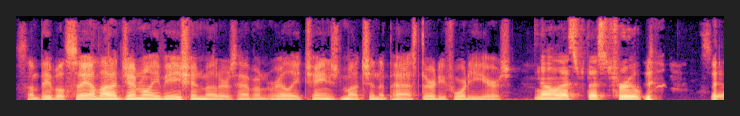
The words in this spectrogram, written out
Some people say a lot of general aviation motors haven't really changed much in the past 30, 40 years. No, that's that's true. So.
